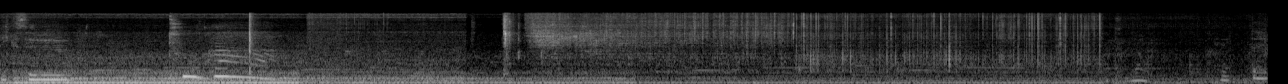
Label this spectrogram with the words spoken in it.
믹스 투하. 그럴 때.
